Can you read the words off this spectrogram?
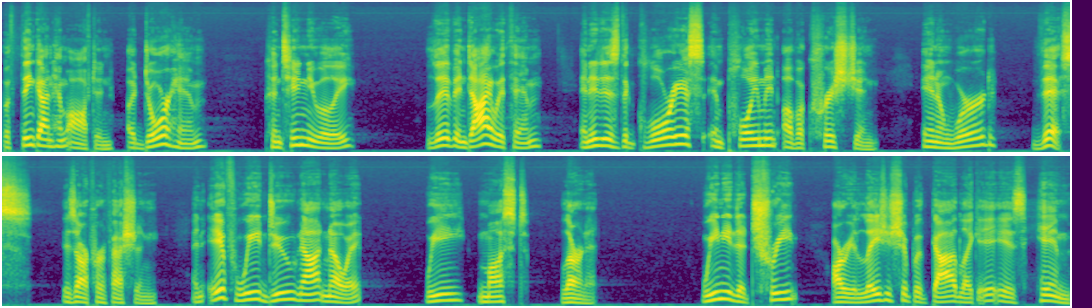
but think on him often. Adore him continually. Live and die with him. And it is the glorious employment of a Christian. In a word, this is our profession. And if we do not know it, we must learn it. We need to treat our relationship with God like it is Him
